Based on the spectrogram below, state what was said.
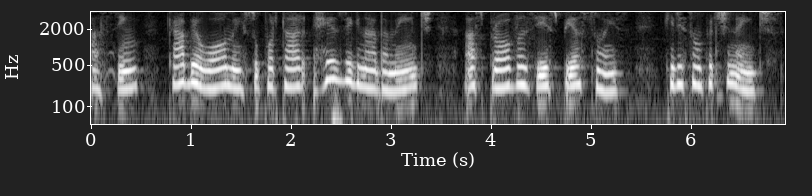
Assim, cabe ao homem suportar resignadamente as provas e expiações que lhe são pertinentes,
